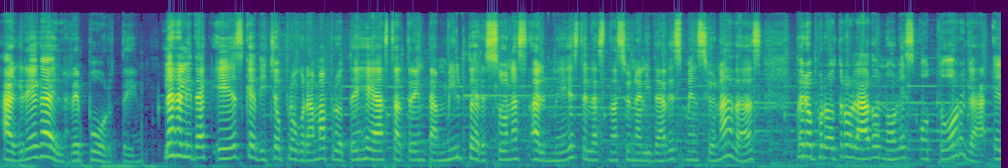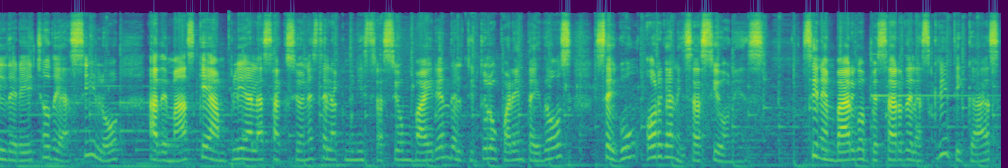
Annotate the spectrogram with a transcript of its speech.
agrega el reporte. La realidad es que dicho programa protege hasta 30.000 personas al mes de las nacionalidades mencionadas, pero por otro lado no les otorga el derecho de asilo, además que amplía las acciones de la administración Biden del título 42 según organizaciones. Sin embargo, a pesar de las críticas,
